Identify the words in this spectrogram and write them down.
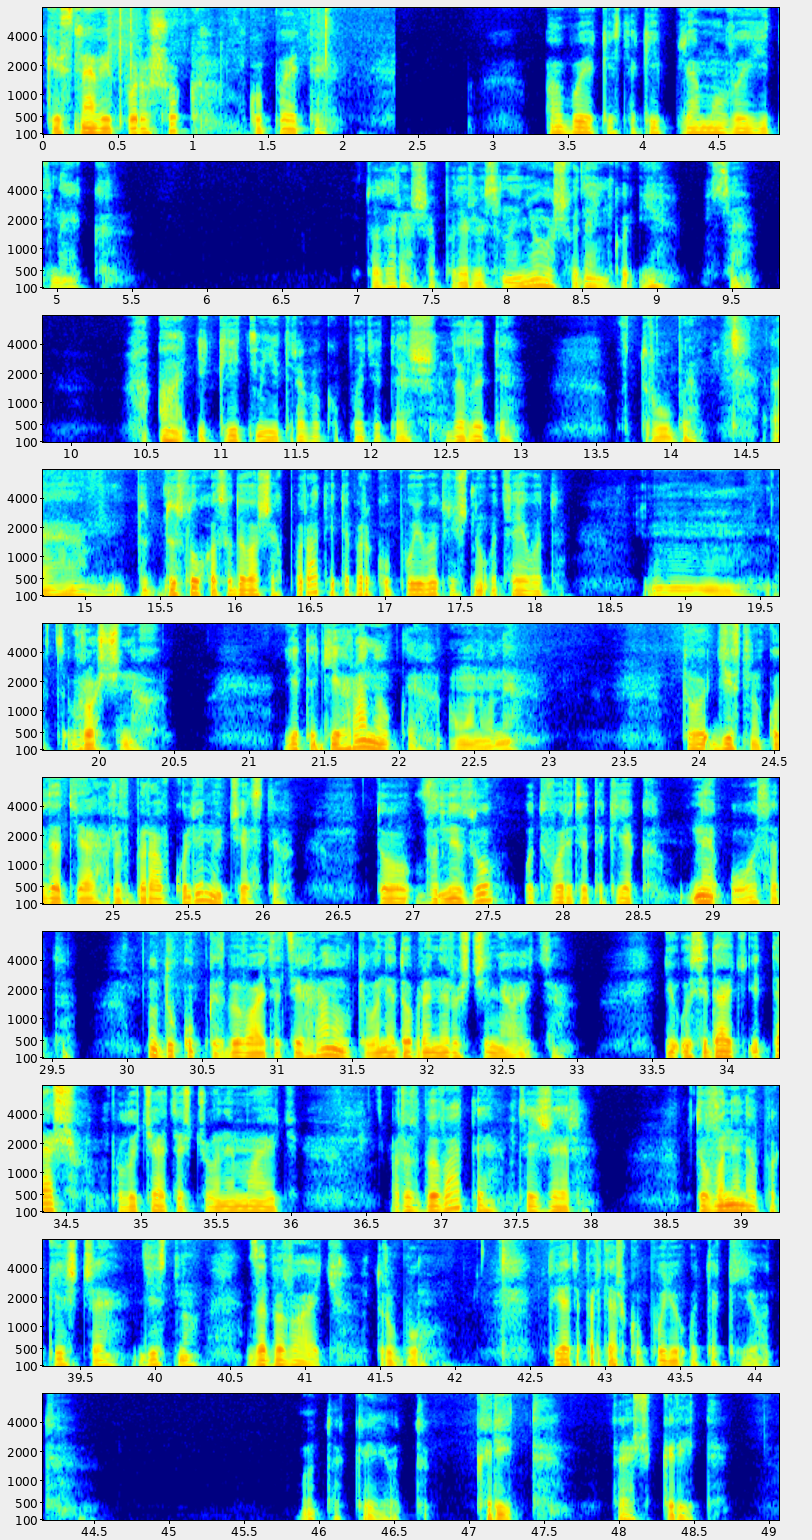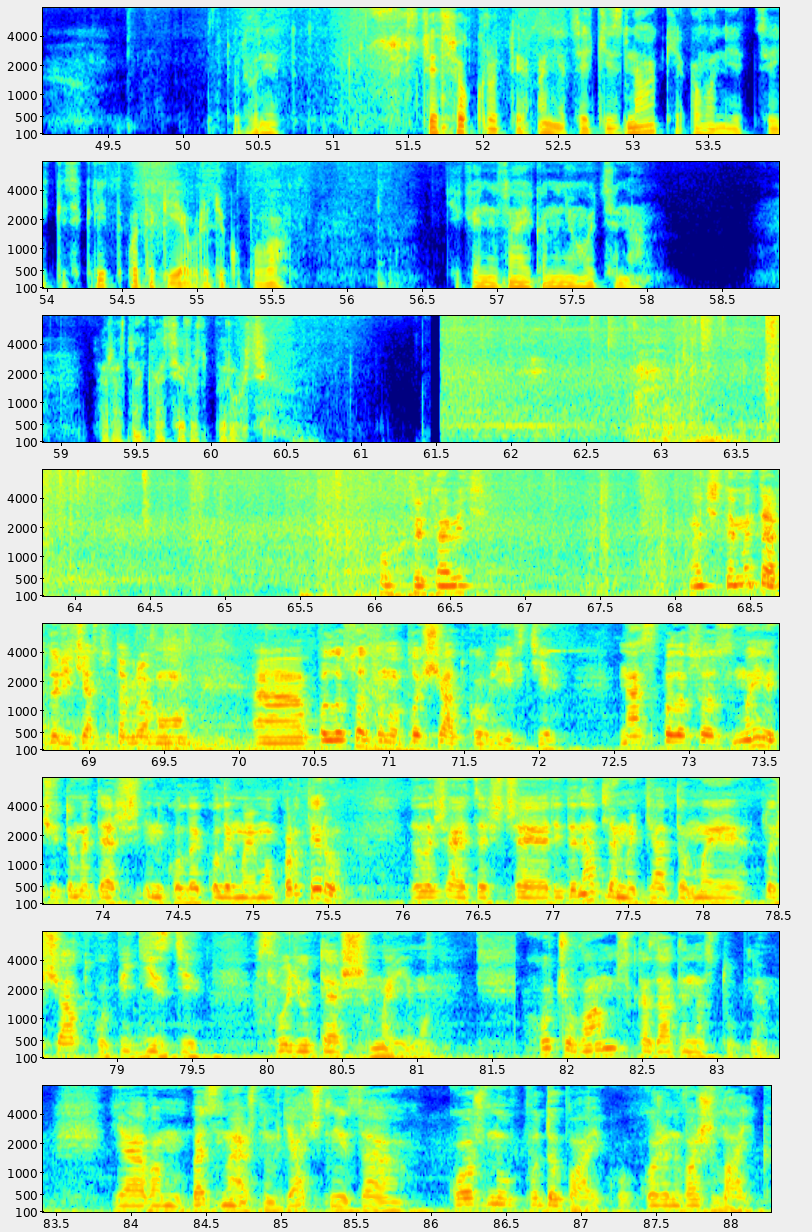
кисневий порошок купити. Або якийсь такий плямовивідник. То зараз ще подивлюся на нього швиденько і все. А, і кріт мені треба купити теж, залити в труби. Е, дослухався до ваших порад і тепер купую виключно оцей от в розчинах. Є такі гранулки, а вон вони. То дійсно, коли я розбирав коліно, чистив, то внизу утворюється такий, як не осад. Ну, до кубки збиваються ці гранулки, вони добре не розчиняються. І осідають, і теж виходить, що вони мають розбивати цей жир, то вони навпаки ще дійсно забивають трубу. То я тепер теж купую отакий от. Отакий от кріт. Теж кріт. Тут вони. Це все круте. А ні, це якісь знаки, а вони це якийсь кріт. Отакий я вроді купував. Тільки я не знаю, яка на нього ціна. Зараз на касі розберуся. Ох, хтось навіть. Бачите, ми теж дуже часто так робимо. Е, пилососимо площадку в ліфті. Нас пилосос змиючи, то ми теж інколи, коли маємо квартиру, залишається ще рідина для миття, то ми площадку під'їзді свою теж миємо. Хочу вам сказати наступне. Я вам безмежно вдячний за кожну вподобайку, кожен ваш лайк,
